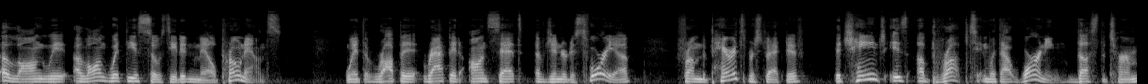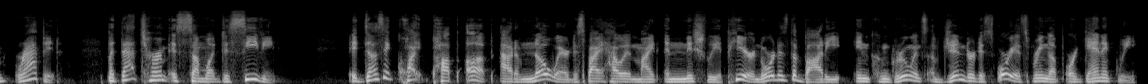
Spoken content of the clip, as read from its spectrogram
along with, along with the associated male pronouns with rapid, rapid onset of gender dysphoria, from the parent's perspective, the change is abrupt and without warning, thus the term rapid. But that term is somewhat deceiving. It doesn't quite pop up out of nowhere despite how it might initially appear, nor does the body incongruence of gender dysphoria spring up organically,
